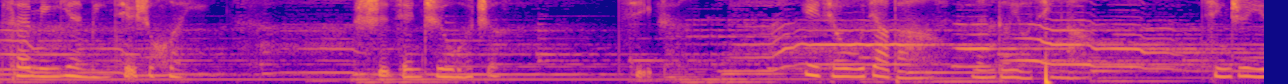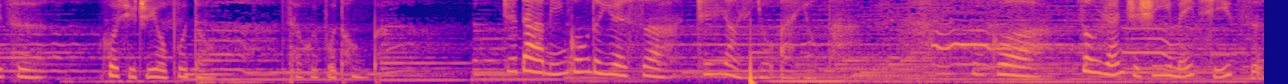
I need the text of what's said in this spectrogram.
才明艳明皆是幻影。世间知我者几人？欲求无价宝，难得有情郎。情之一字，或许只有不懂，才会不痛吧。这大明宫的月色，真让人又爱又怕。不过。纵然只是一枚棋子，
